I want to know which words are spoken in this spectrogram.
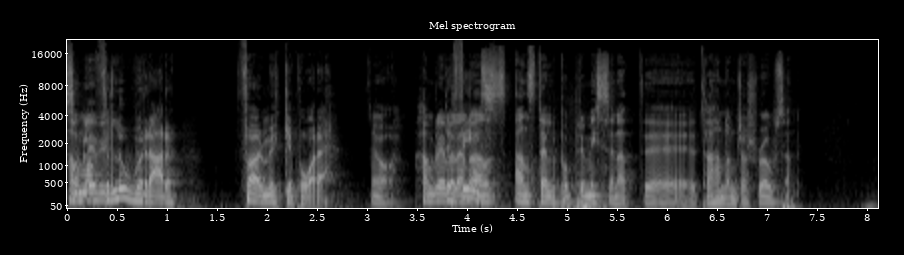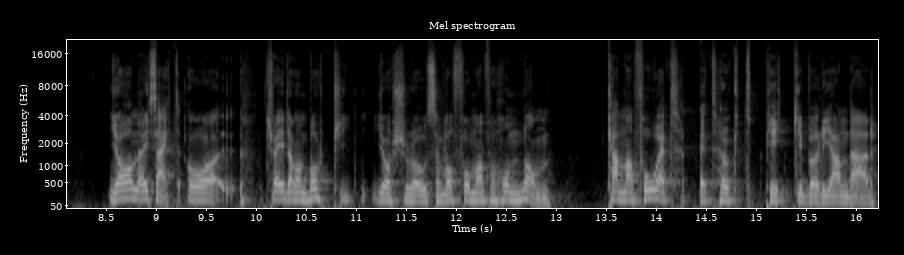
Han som blev man förlorar för mycket på det. ja, han blev Det väl ändå finns- ans- anställd på premissen att eh, ta hand om Josh Rosen. Ja, men exakt. Och tradar man bort Josh Rosen, vad får man för honom? Kan man få ett, ett högt pick i början där?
